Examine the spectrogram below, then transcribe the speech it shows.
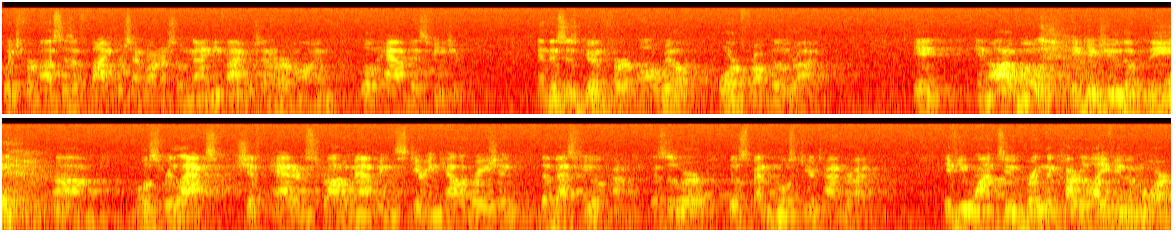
which for us is a 5% runner, so 95% of our volume will have this feature. And this is good for all-wheel or front-wheel drive. It, in auto mode, it gives you the, the um, most relaxed shift patterns, throttle mapping, steering calibration, the best fuel economy. This is where you'll spend most of your time driving. If you want to bring the car to life even more,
